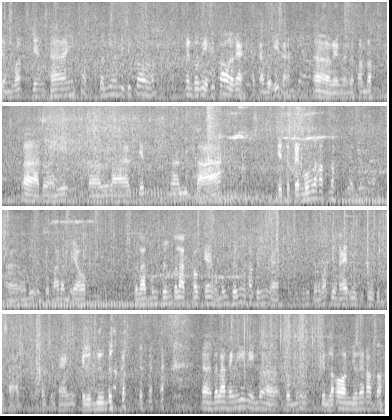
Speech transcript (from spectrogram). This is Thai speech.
จังหวัดเชียงรายครับวันนี้วันที่สิบเก้าเนาะเป็นโควิดสิบเก้าแล้วแกถ้าจำบุพิษนะเออเป็นเหมือนกันครับเนาะว่าตัวนี้เวลาเจ็ดนาฬิกาเจ็ดจะเป็นโมงแล้วครับเนาะเจ็ดโมงแล้วอ่าวันนี้ผมจะพาดันเอลตลาดมึงเถึงตลาดเก่าแก่ของมึงเถึงนะครับถึงนี่นจังหวัดเชียงรายอู้อู้เป็นภาษาของเชียงรายไปลืมลืมไปแล้วครับ ตลาดแห่งนี้นี่เมื่อผมต้องเป็นละออนอยู่นะครับเนาะ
